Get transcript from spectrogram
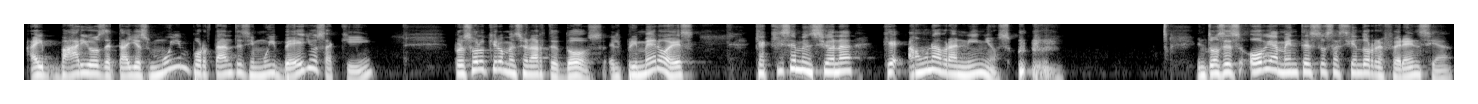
Hay varios detalles muy importantes y muy bellos aquí, pero solo quiero mencionarte dos. El primero es que aquí se menciona que aún habrá niños. Entonces, obviamente esto está haciendo referencia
